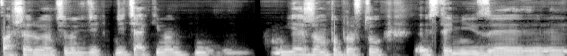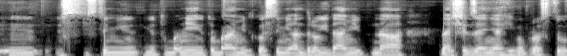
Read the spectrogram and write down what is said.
faszerują cię, no dzie- dzieciaki, no jeżdżą po prostu z tymi, z, z, z tymi YouTube, nie YouTubami, tylko z tymi Androidami na, na siedzeniach i po prostu,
